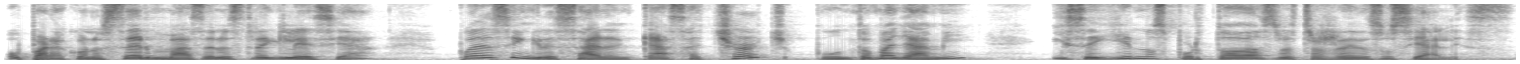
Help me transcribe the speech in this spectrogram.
o para conocer más de nuestra iglesia, puedes ingresar en casachurch.miami y seguirnos por todas nuestras redes sociales.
